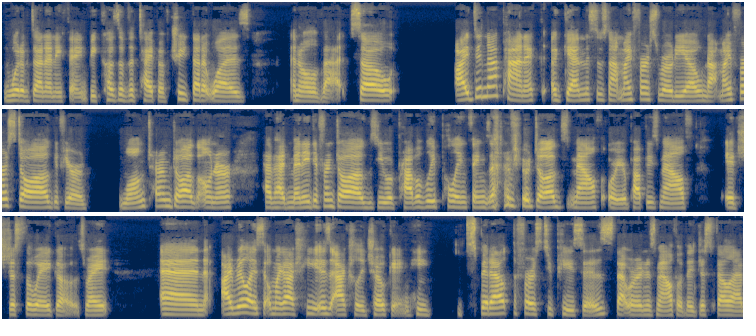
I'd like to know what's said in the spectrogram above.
would have done anything because of the type of treat that it was and all of that. So I did not panic. Again, this was not my first rodeo, not my first dog. If you're a long term dog owner, have had many different dogs, you were probably pulling things out of your dog's mouth or your puppy's mouth. It's just the way it goes, right? And I realized, oh my gosh, he is actually choking. He spit out the first two pieces that were in his mouth, or they just fell out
